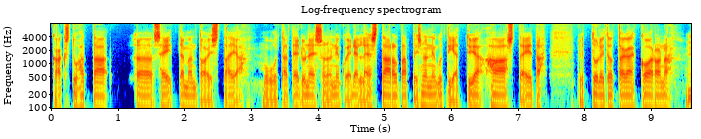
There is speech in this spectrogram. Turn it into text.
2017 ja muuta, että Edunation on niin kuin edelleen startup, siinä on niin kuin tiettyjä haasteita. Nyt tuli totta kai korona, mm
